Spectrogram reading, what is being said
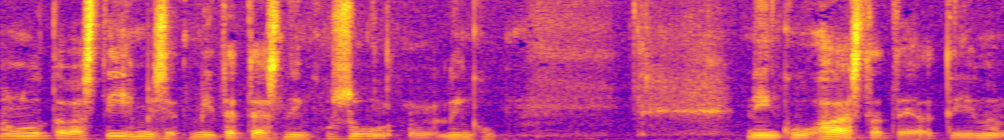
On luultavasti ihmiset, mitä tässä niin kuin, su, niin kuin, niin kuin haastateltiin. No,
